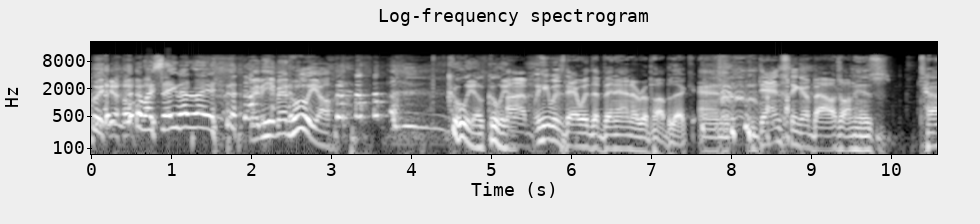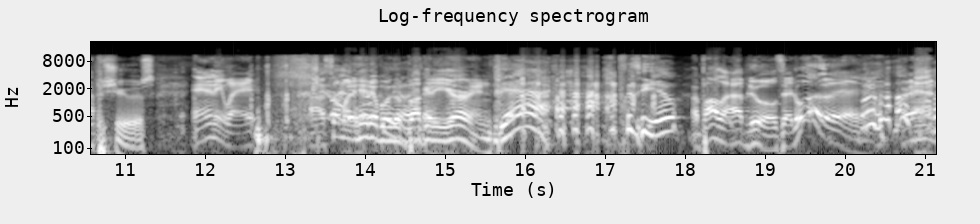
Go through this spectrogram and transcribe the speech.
Julio. Am I saying that right? Maybe he meant Julio. Coolio, Coolio. Uh, he was there with the Banana Republic and dancing about on his tap shoes. Anyway, uh, someone hit him with a bucket of urine. yeah. was it you? Paula Abdul said, "Whoa!" Her hand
